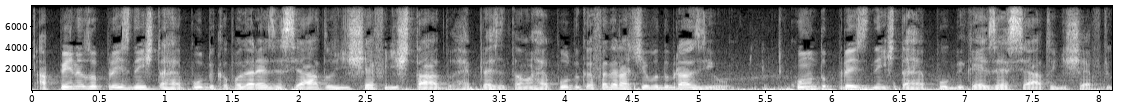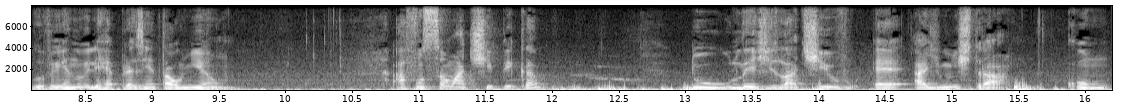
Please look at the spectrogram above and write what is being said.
Apenas o presidente da República poderá exercer atos de chefe de Estado, representando a República Federativa do Brasil. Quando o presidente da República exerce ato de chefe de governo, ele representa a União. A função atípica do legislativo é administrar, como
